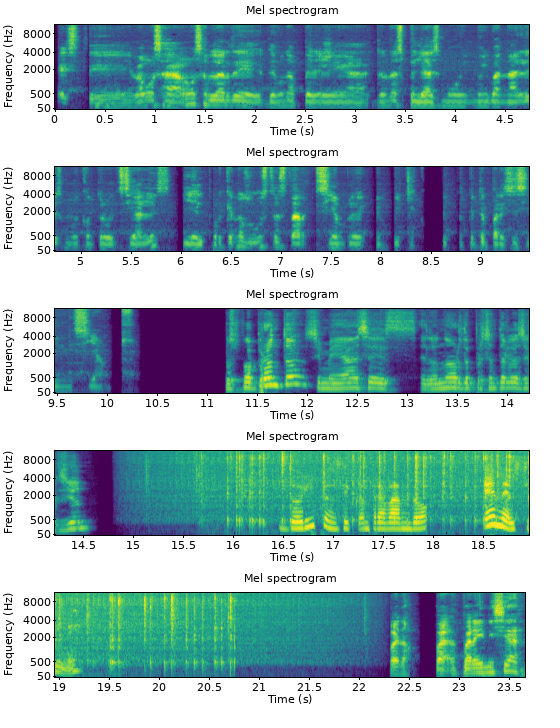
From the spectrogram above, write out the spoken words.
Este, vamos a, vamos a hablar de, una pelea, de unas peleas muy, muy banales, muy controversiales, y el por qué nos gusta estar siempre en pique ¿Qué te parece si iniciamos? Pues para pronto, si me haces el honor de presentar la sección. Doritos de contrabando en el cine. Bueno, para iniciar,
